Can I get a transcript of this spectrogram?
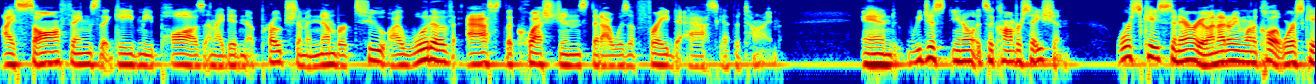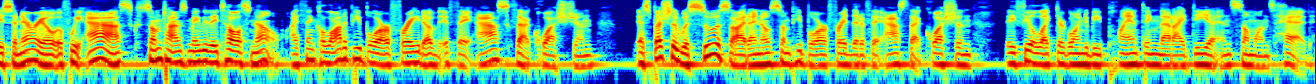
I saw things that gave me pause and I didn't approach them. And number two, I would have asked the questions that I was afraid to ask at the time. And we just, you know, it's a conversation worst case scenario, and I don't even want to call it worst case scenario, if we ask, sometimes maybe they tell us no. I think a lot of people are afraid of if they ask that question, especially with suicide, I know some people are afraid that if they ask that question, they feel like they're going to be planting that idea in someone's head.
